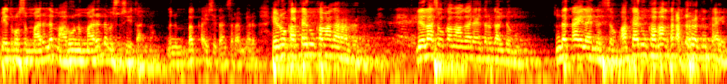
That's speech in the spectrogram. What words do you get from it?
ጴጥሮስም አይደለም አሮንም አይደለም፣ እሱ ሴጣን ነው። ምንም በቃ የሴጣን ስራ የሚያደርግ ሄኖክ አካሄዱን ከማ ጋር አደረገ? ሌላ ሰው ከማ ጋር ያደርጋል? ደግሞ እንደ ቃይል አይነት ሰው አካሄዱን ከማ ጋር አደረገ? ቃይል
